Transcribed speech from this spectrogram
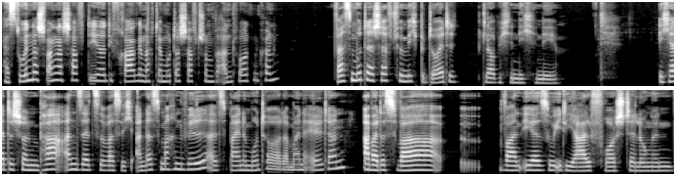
Hast du in der Schwangerschaft dir die Frage nach der Mutterschaft schon beantworten können? Was Mutterschaft für mich bedeutet, glaube ich nicht, nee. Ich hatte schon ein paar Ansätze, was ich anders machen will als meine Mutter oder meine Eltern. Aber das war, äh, waren eher so Idealvorstellungen.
